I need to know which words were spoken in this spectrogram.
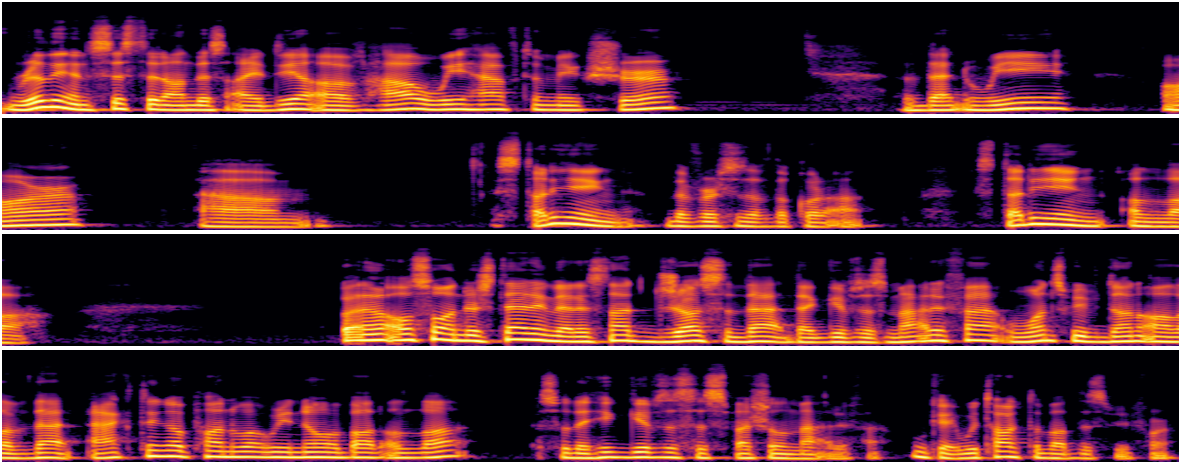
really insisted on this idea of how we have to make sure that we are um, studying the verses of the Quran, studying Allah. But also understanding that it's not just that that gives us ma'rifah. Once we've done all of that, acting upon what we know about Allah, so that He gives us a special ma'rifah. Okay, we talked about this before.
